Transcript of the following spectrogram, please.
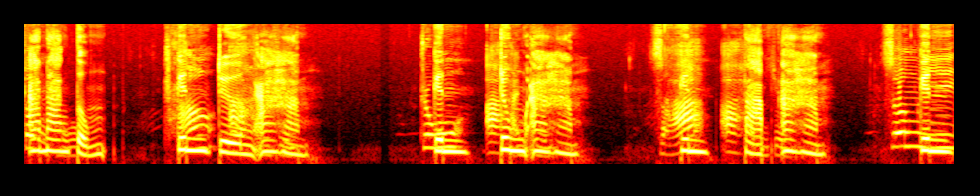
A Nan tụng kinh Trường A Hàm, kinh Trung A Hàm, kinh Tạp A Hàm, kinh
